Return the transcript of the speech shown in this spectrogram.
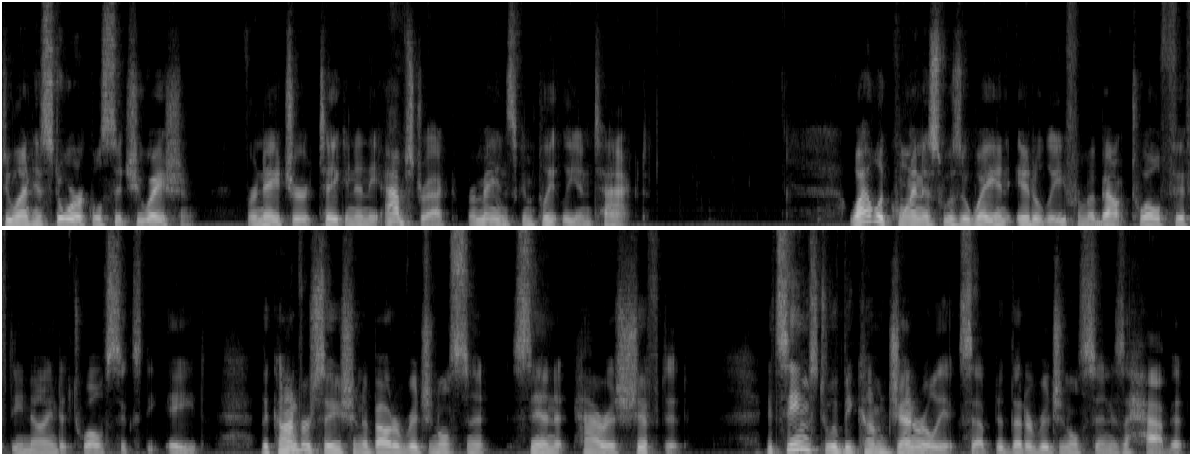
to an historical situation, for nature, taken in the abstract, remains completely intact. While Aquinas was away in Italy from about 1259 to 1268, the conversation about original sin, sin at Paris shifted. It seems to have become generally accepted that original sin is a habit.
